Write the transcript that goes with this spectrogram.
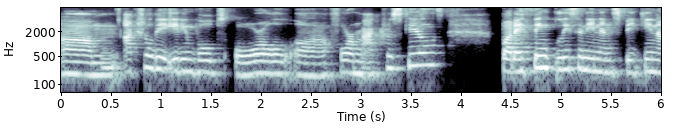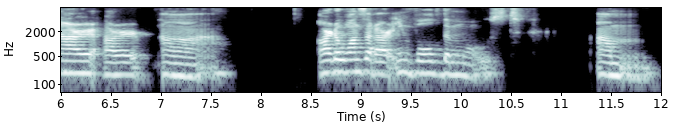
Um, actually, it involves all uh, four macro skills, but I think listening and speaking are, are, uh, are the ones that are involved the most. Um,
